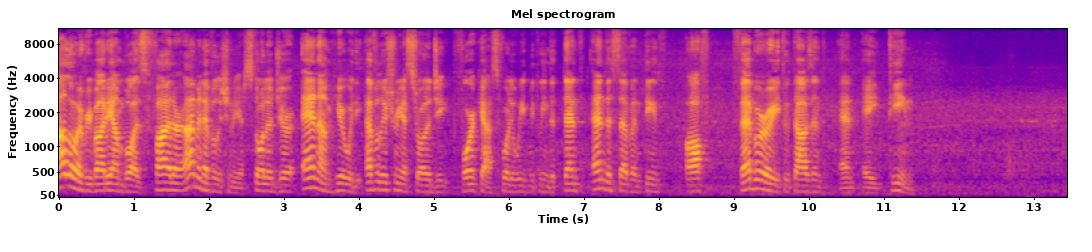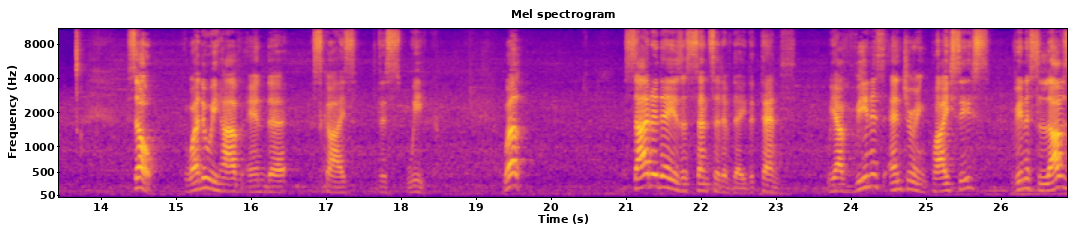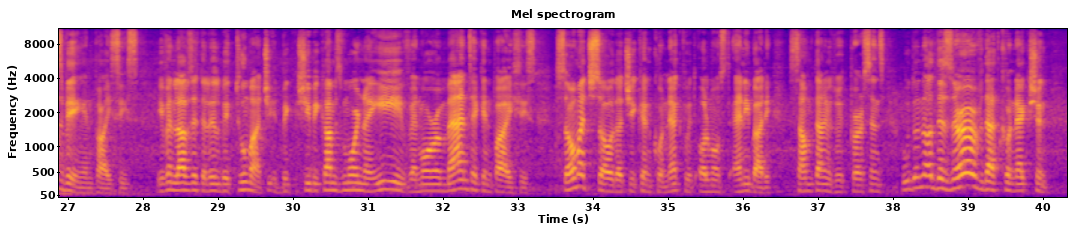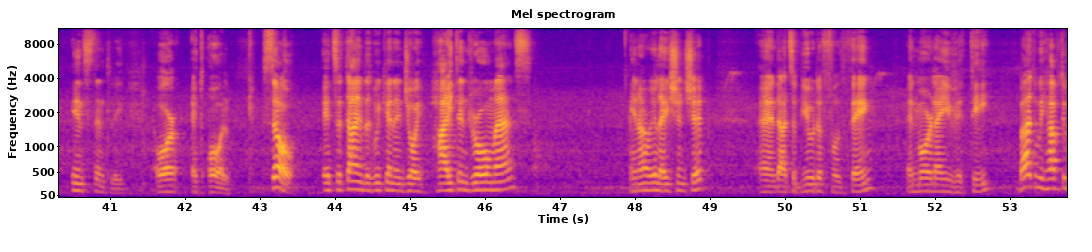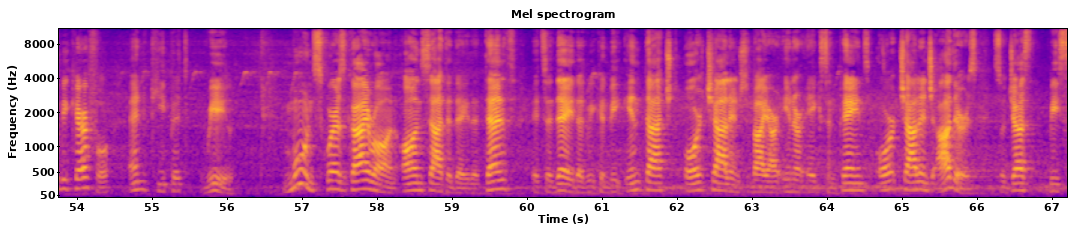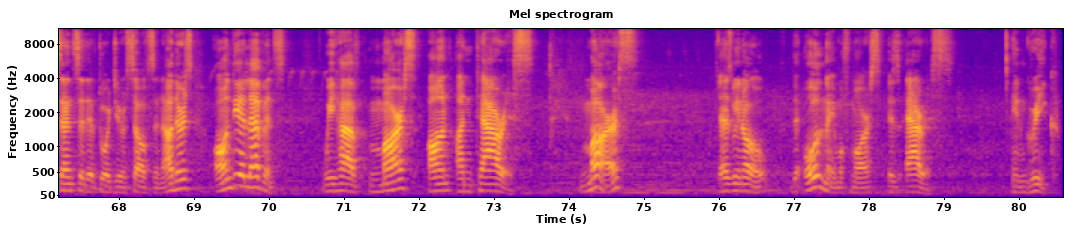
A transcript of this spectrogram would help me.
Hello everybody, I'm Boaz Fyler. I'm an evolutionary astrologer and I'm here with the evolutionary astrology forecast for the week between the 10th and the 17th of February 2018. So, what do we have in the skies this week? Well, Saturday is a sensitive day, the 10th. We have Venus entering Pisces. Venus loves being in Pisces even loves it a little bit too much. Be she becomes more naive and more romantic in Pisces. So much so that she can connect with almost anybody, sometimes with persons who do not deserve that connection instantly or at all. So, it's a time that we can enjoy heightened romance in our relationship, and that's a beautiful thing, and more naivety. But we have to be careful and keep it real. Moon squares Chiron on Saturday the 10th. It's a day that we can be in touch or challenged by our inner aches and pains or challenge others. So just be sensitive towards yourselves and others. On the 11th, we have Mars on Antares. Mars, as we know, the old name of Mars is Ares in Greek.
